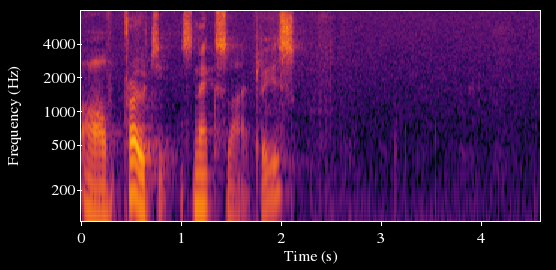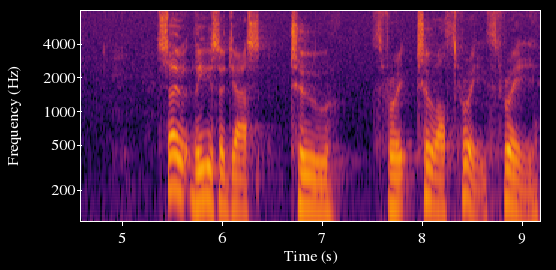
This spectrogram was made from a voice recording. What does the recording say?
of proteins. Next slide, please. So these are just two, three, two or three, three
